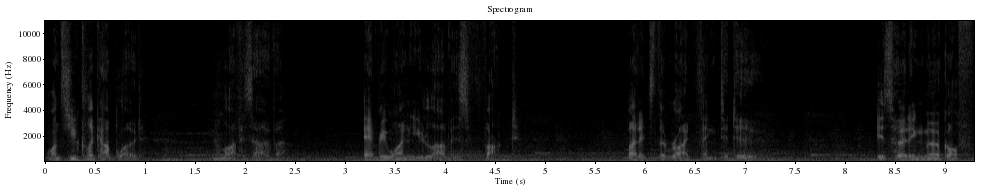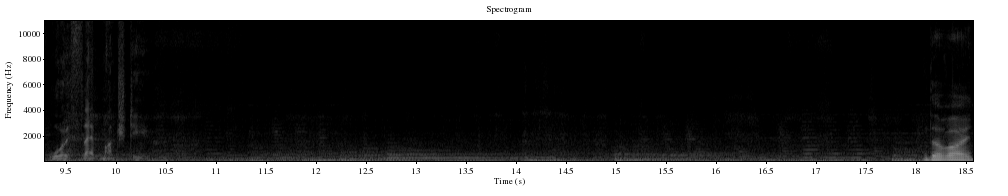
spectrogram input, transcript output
once you click upload, your life is over. Everyone you love is fucked. But it's the right thing to do. Is hurting Murkoff worth that much to you? Давай.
